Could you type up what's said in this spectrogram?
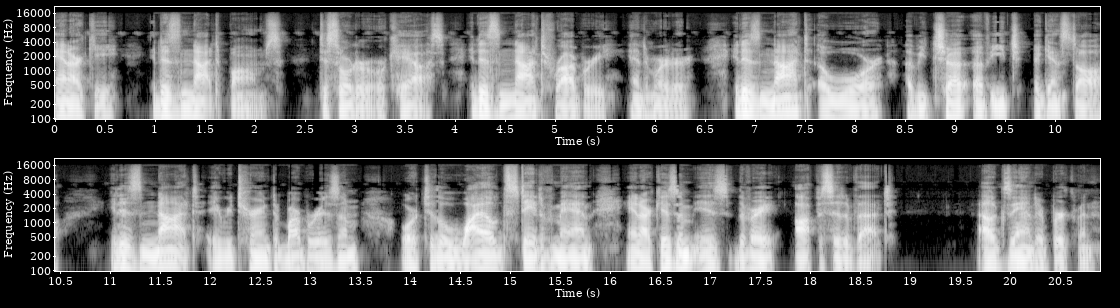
Anarchy. It is not bombs, disorder, or chaos. It is not robbery and murder. It is not a war of each, of each against all. It is not a return to barbarism or to the wild state of man. Anarchism is the very opposite of that. Alexander Berkman.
